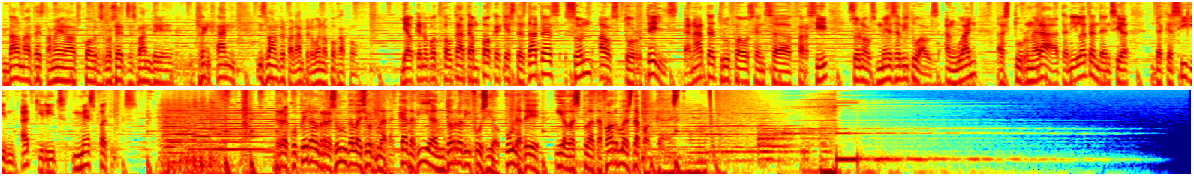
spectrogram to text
Del mateix també els pobres gossets es van de... trencant i es van reparant, però bueno, a poc a poc. I el que no pot faltar tampoc aquestes dates són els tortells. De nata, trufa o sense farcir són els més habituals. Enguany es tornarà a tenir la tendència de que siguin adquirits més petits. Recupera el resum de la jornada cada dia a AndorraDifusió.d i a les plataformes de podcast.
